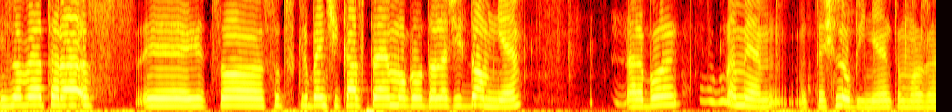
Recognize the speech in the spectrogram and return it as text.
I sobie teraz, yy, co subskrybenci Kasper mogą dolecieć do mnie. Albo w ogóle nie wiem, jak ktoś lubi, nie? To może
